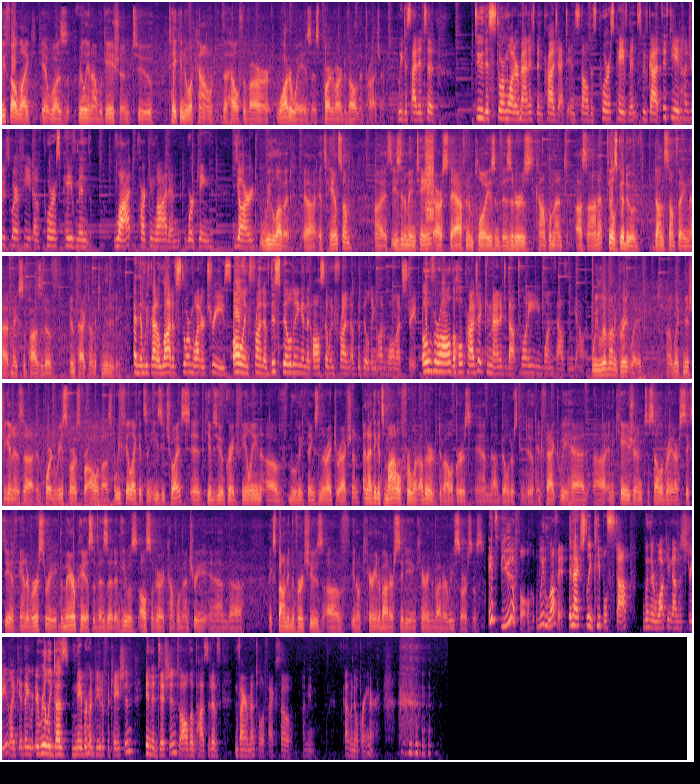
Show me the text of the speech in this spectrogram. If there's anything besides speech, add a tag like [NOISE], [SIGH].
we felt like it was really an obligation to take into account the health of our waterways as part of our development project. We decided to do this stormwater management project, install this porous pavement. So we've got 5,800 square feet of porous pavement lot, parking lot, and working yard. We love it. Uh, it's handsome. Uh, it's easy to maintain. Our staff and employees and visitors compliment us on it. Feels good to have done something that makes a positive impact on the community. And then we've got a lot of stormwater trees all in front of this building and then also in front of the building on Walnut Street. Overall, the whole project can manage about 21,000 gallons. We live on a great lake. Uh, lake Michigan is an important resource for all of us. We feel like it's an easy choice. It gives you a great feeling of moving things in the right direction. And I think it's a model for what other developers and uh, builders can do. In fact, we had uh, an occasion to celebrate our 60th anniversary. The mayor paid us a visit and he was also very complimentary and uh, expounding the virtues of you know caring about our city and caring about our resources. It's beautiful. We love it. And actually people stop when they're walking down the street. Like they, it really does neighborhood beautification in addition to all the positive environmental effects. So, I mean, it's kind of a no-brainer. [LAUGHS]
